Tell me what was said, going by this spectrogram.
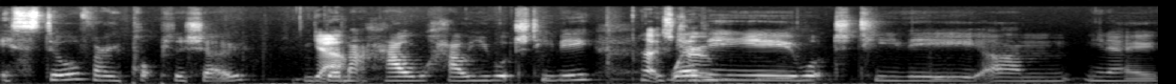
it's still a very popular show. Yeah. No matter how how you watch TV, that is whether true. you watch TV, um, you know,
